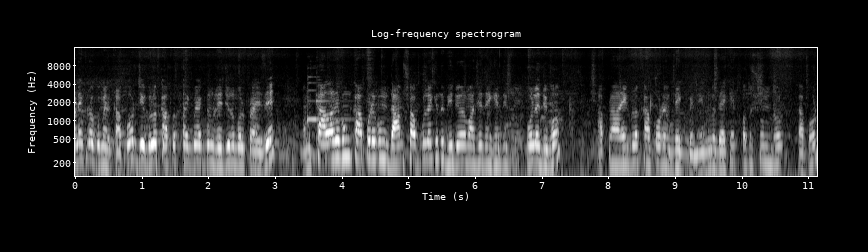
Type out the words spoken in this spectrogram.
অনেক রকমের কাপড়, যেগুলো কাপড় থাকবে একদম রিজনেবল প্রাইসে আমি কালার এবং কাপড় এবং দাম সবগুলো কিন্তু ভিডিওর মাঝে দেখে বলে দিব। আপনারা এগুলো কাপড় দেখবেন। এগুলো দেখেন কত সুন্দর কাপড়।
